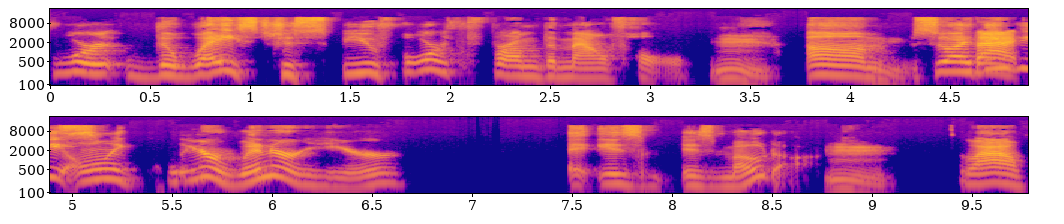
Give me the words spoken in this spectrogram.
for the waste to spew forth from the mouth hole Mm. um Mm. so i think the only clear winner here is is MODOK Mm. wow.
